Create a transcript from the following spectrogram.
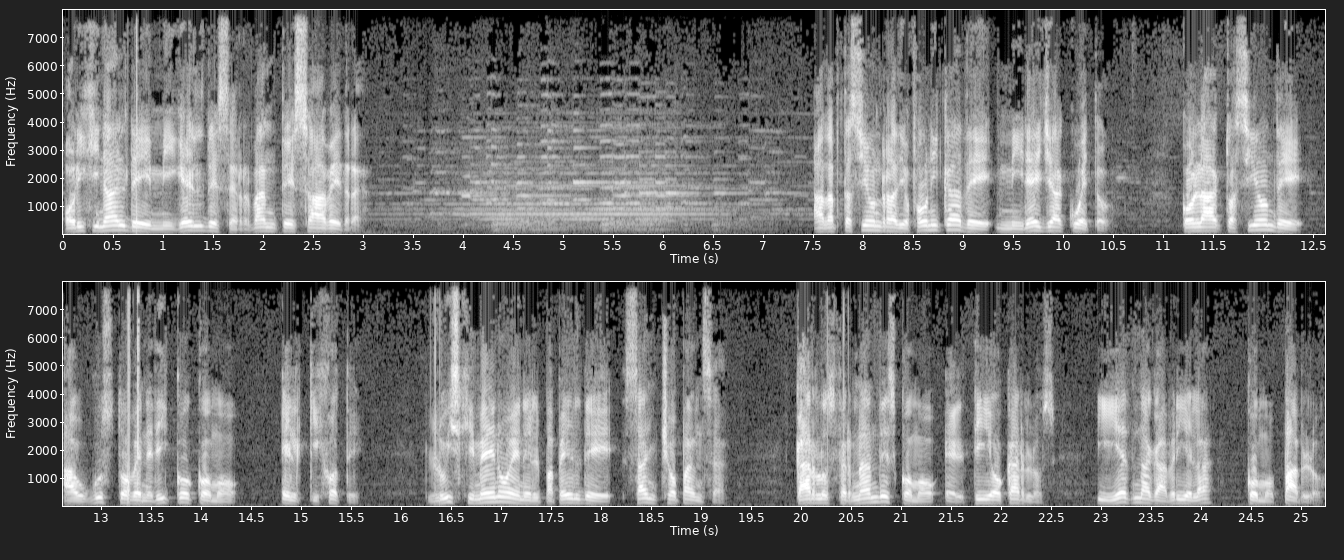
Original de Miguel de Cervantes Saavedra. Adaptación radiofónica de Mirella Cueto, con la actuación de Augusto Benedico como El Quijote, Luis Jimeno en el papel de Sancho Panza, Carlos Fernández como el tío Carlos y Edna Gabriela como Pablo.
